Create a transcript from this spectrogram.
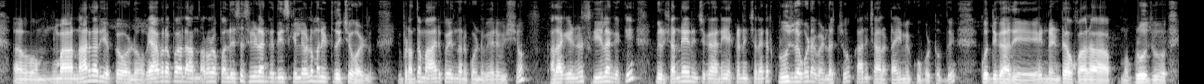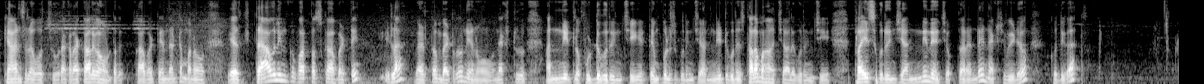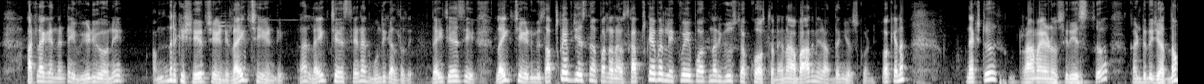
మా నాన్నగారు చెప్పేవాళ్ళు యాభై రూపాయలు అరవై రూపాయలు ఇస్తే శ్రీలంక తీసుకెళ్ళేవాళ్ళు మళ్ళీ ఇటు తెచ్చేవాళ్ళు. ఇప్పుడు అంతా మారిపోయింది అనుకోండి వేరే విషయం. అలాగే ఏంటంటే శ్రీలంకకి మీరు చెన్నై నుంచి కానీ ఎక్కడి నుంచి అయినా క్రూజ్లో కూడా వెళ్ళొచ్చు. కానీ చాలా టైం ఎక్కువ పట్టుద్ది. కొద్దిగా అది ఏంటంటే ఒకవేళ క్రూజు క్యాన్సిల్ అవ్వచ్చు రకరకాలుగా ఉంటుంది. కాబట్టి ఏంటంటే మనం ట్రావెలింగ్ పర్పస్ కాబట్టి ఇలా వెళ్ళటం బెటరు. నేను నెక్స్ట్ అన్నిట్లో ఫుడ్ గురించి టెంపుల్స్ గురించి అన్నిటి గురించి స్థల మహత్యాల గురించి ప్రైస్ గురించి అన్నీ నేను చెప్తానండి నెక్స్ట్ వీడియో కొద్దిగా. అట్లాగేంటంటే ఈ వీడియోని అందరికీ షేర్ చేయండి లైక్ చేయండి. లైక్ చేస్తేనే అది ముందుకెళ్తుంది. దయచేసి లైక్ చేయండి. మీరు సబ్స్క్రైబ్ చేసినా పర్లేదు నాకు సబ్స్క్రైబర్లు ఎక్కువైపోతున్నారు వ్యూస్ తక్కువ వస్తున్నాయి. నా బాధ మీరు అర్థం చేసుకోండి. ఓకేనా? నెక్స్ట్ రామాయణం సిరీస్తో కంటిన్యూ చేద్దాం.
